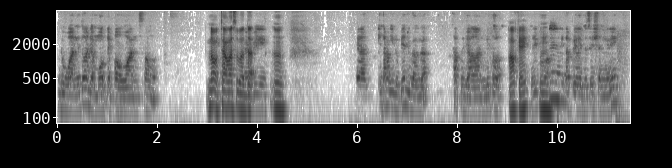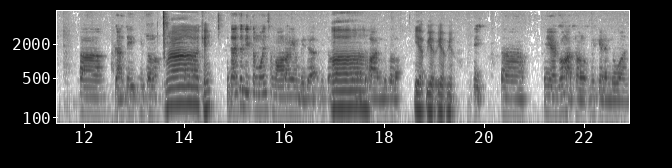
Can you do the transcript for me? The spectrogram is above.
the one itu ada multiple ones tau nggak? No, tell us about that. Very- Uh, ya kita kan hidupnya juga nggak satu jalan gitu loh Oke. jadi Hmm. kalau kita pilih decision ini uh, ganti gitu loh Ah, oke. kita itu ditemuin sama orang yang beda gitu Oh. sama Tuhan gitu loh Yap, yap, yap, yap. jadi uh, iya gue nggak terlalu mikirin the one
